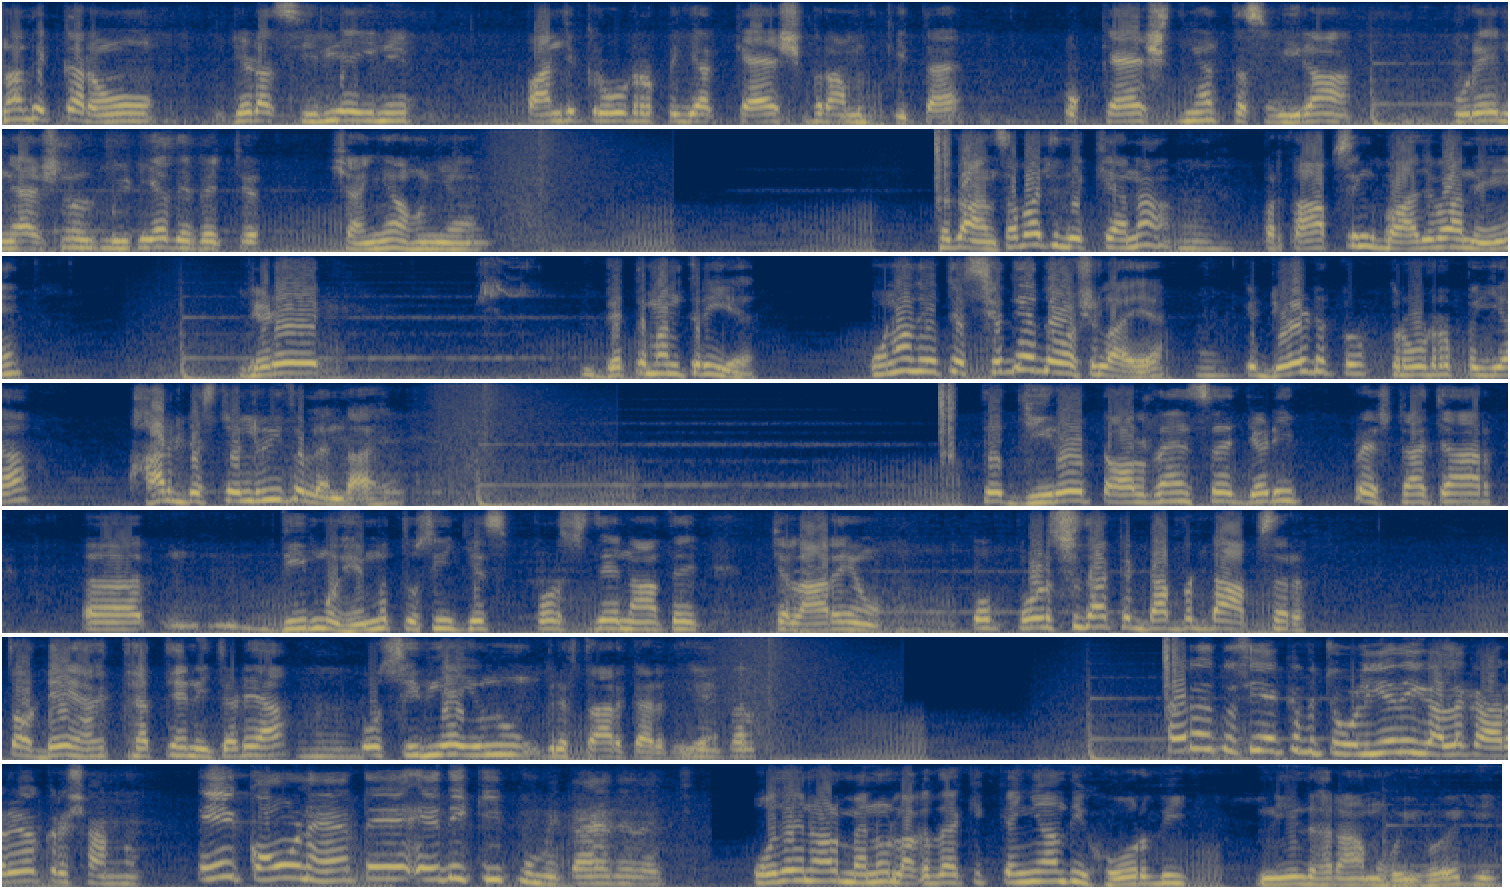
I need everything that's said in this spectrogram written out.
ਉਹਨਾਂ ਦੇ ਘਰੋਂ ਜਿਹੜਾ ਸੀਬੀਆਈ ਨੇ 5 ਕਰੋੜ ਰੁਪਈਆ ਕੈਸ਼ ਬਰਾਮਦ ਕੀਤਾ ਹੈ। ਉਹ ਕੈਸ਼ ਦੀਆਂ ਤਸਵੀਰਾਂ ਪੂਰੇ ਨੈਸ਼ਨਲ ਮੀਡੀਆ ਦੇ ਵਿੱਚ ਛਾਈਆਂ ਹੋਈਆਂ। ਵਿਧਾਨ ਸਭਾ 'ਚ ਦੇਖਿਆ ਨਾ ਪ੍ਰਤਾਪ ਸਿੰਘ ਬਾਜਵਾ ਨੇ ਜਿਹੜੇ ਵਿੱਤ ਮੰਤਰੀ ਹੈ ਉਹਨਾਂ ਦੇ ਉੱਤੇ ਸਿੱਧੇ ਦੋਸ਼ ਲਾਏ ਆ ਕਿ 1.5 ਕਰੋੜ ਰੁਪਈਆ ਹਰ ਡਿਸਟਿਲਰੀ ਤੋਂ ਲੈਂਦਾ ਹੈ। ਤੇ ਜ਼ੀਰੋ ਟੋਲਰੈਂਸ ਜਿਹੜੀ ਭ੍ਰਿਸ਼ਟਾਚਾਰ ਦੀ ਮੁਹਿੰਮ ਤੁਸੀਂ ਜਿਸ ਪੁਲਿਸ ਦੇ ਨਾਂ ਤੇ ਚਲਾ ਰਹੇ ਹੋ ਉਹ ਪੁਲਿਸ ਦਾ ਕਿੱਡਾ ਵੱਡਾ ਅਫਸਰ ਤੁਹਾਡੇ ਹੱਥ ਨਹੀਂ ਚੜਿਆ ਉਹ ਸੀਬੀਆਈ ਉਹਨੂੰ ਗ੍ਰਿਫਤਾਰ ਕਰਦੀ ਹੈ ਸਰ ਤੁਸੀਂ ਇੱਕ ਵਿਚੋਲੀਏ ਦੀ ਗੱਲ ਕਰ ਰਹੇ ਹੋ ਕ੍ਰਿਸ਼ਾਨੂ। ਇਹ ਕੌਣ ਹੈ ਤੇ ਇਹਦੀ ਕੀ ਭੂਮਿਕਾ ਹੈ ਇਹਦੇ ਵਿੱਚ? ਉਹਦੇ ਨਾਲ ਮੈਨੂੰ ਲੱਗਦਾ ਕਿ ਕਈਆਂ ਦੀ ਹੋਰ ਵੀ ਨੀਂਦ ਹਰਾਮ ਹੋਈ ਹੋਏਗੀ।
